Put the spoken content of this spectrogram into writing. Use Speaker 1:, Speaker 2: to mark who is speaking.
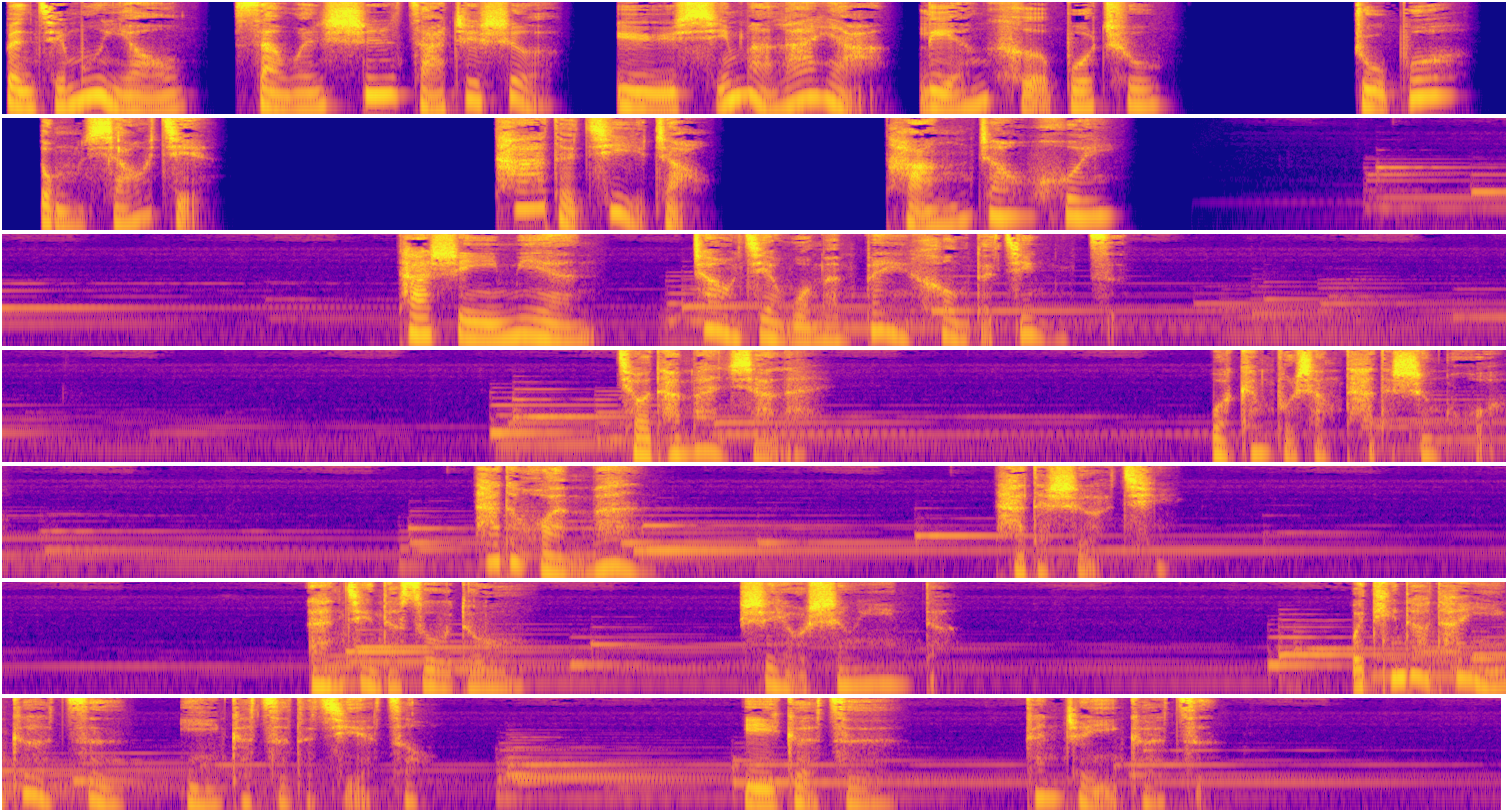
Speaker 1: 本节目由散文诗杂志社与喜马拉雅联合播出，主播董小姐。他的记照，唐朝晖。它是一面照见我们背后的镜子。求他慢下来。我跟不上他的生活，他的缓慢，他的舍弃，安静的速度是有声音的。我听到他一个字一个字的节奏，一个字跟着一个字，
